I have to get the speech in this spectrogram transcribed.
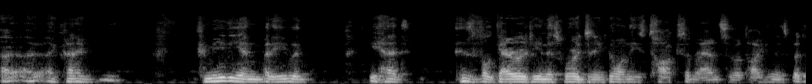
a, a kind of comedian, but he would he had his vulgarity in his words, and he'd go on these talks and rants about talking this, but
